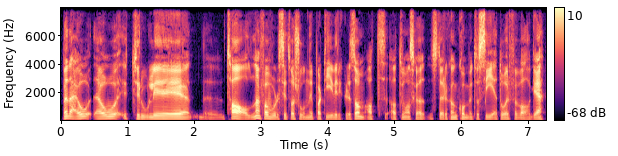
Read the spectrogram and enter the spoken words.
Men det er jo, det er jo utrolig eh, talende for hvor situasjonen i partiet virker det som, at, at Jonas Støre kan komme ut og si et år før valget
